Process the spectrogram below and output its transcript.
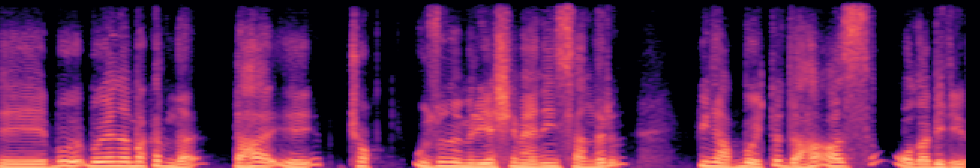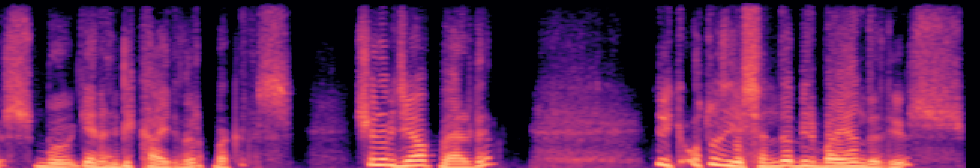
E, bu, bu yönden bakıldığında daha e, çok uzun ömür yaşamayan insanların günah boyutu daha az olabiliyor. Bu genel bir kaydı olarak bakılır. Şöyle bir cevap verdi. Diyor ki 30 yaşında bir bayandı diyor.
